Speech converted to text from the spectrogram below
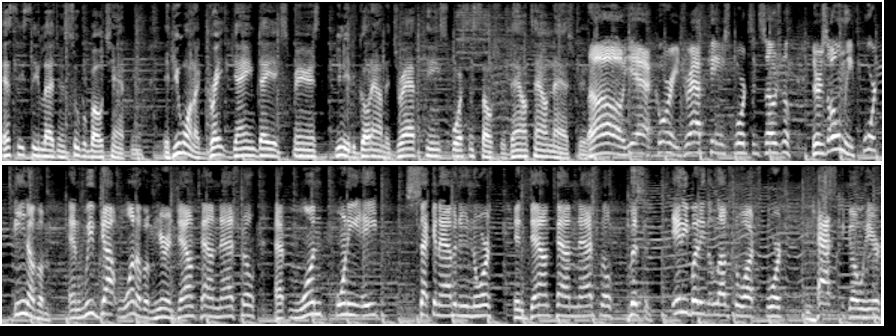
SEC legend, Super Bowl champion. If you want a great game day experience, you need to go down to DraftKings Sports and Social, downtown Nashville. Oh, yeah, Corey, DraftKings Sports and Social. There's only 14 of them, and we've got one of them here in downtown Nashville at 128 2nd Avenue North in downtown Nashville. Listen, anybody that loves to watch sports, has to go here.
